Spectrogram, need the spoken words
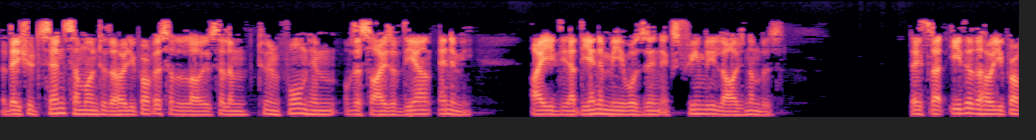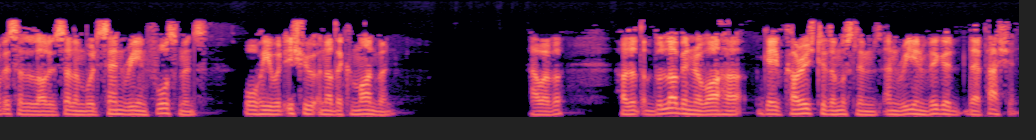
that they should send someone to the Holy Prophet ﷺ to inform him of the size of the uh, enemy, i.e., that the enemy was in extremely large numbers. They thought that either the Holy Prophet ﷺ would send reinforcements or he would issue another commandment. However, Hazrat Abdullah bin Rawaha gave courage to the Muslims and reinvigorated their passion.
